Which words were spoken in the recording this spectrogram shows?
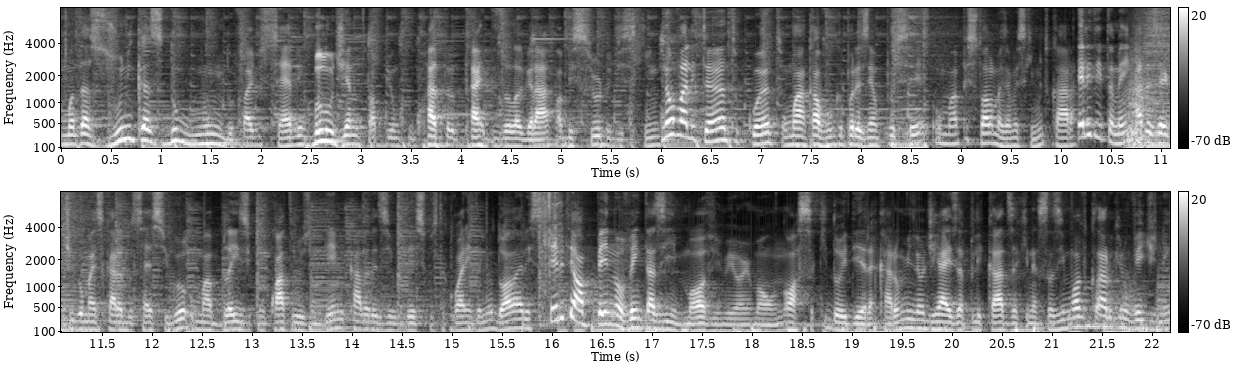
uma das únicas do mundo, 5-7, Blue Gen Top 1 com quatro Titans holográfico, um absurdo de skin. Não vale tanto quanto uma Cavuca por exemplo, por ser uma pistola, mas é uma skin muito cara. Ele tem também a Desert Eagle mais cara do CSGO, uma Blaze com 4 Vision Game, cada adesivo desse custa 40 mil dólares. Ele tem uma P90 Zimov, meu irmão. Nossa, que doideira, cara. Um milhão de reais aplicados aqui nessas Zimov, claro que não vende nem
